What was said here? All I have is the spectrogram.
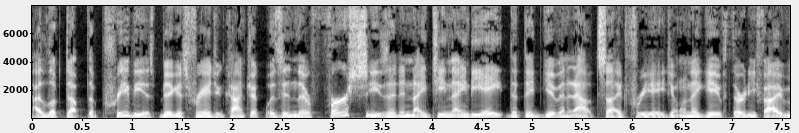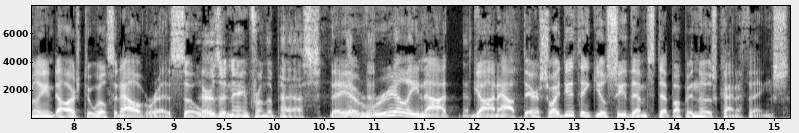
I looked up the previous biggest free agent contract was in their first season in 1998 that they'd given an outside free agent when they gave $35 million to Wilson Alvarez. So there's a name from the past. they have really not gone out there. So I do think you'll see them step up in those kind of things.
